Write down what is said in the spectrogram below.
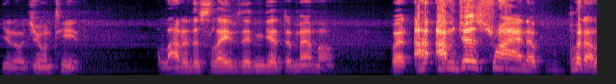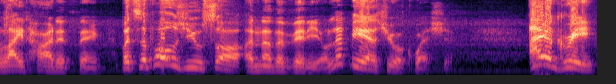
you know, Juneteenth. A lot of the slaves didn't get the memo. But I, am just trying to put a lighthearted thing. But suppose you saw another video. Let me ask you a question. I agree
